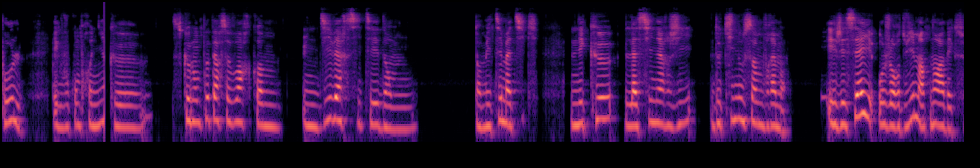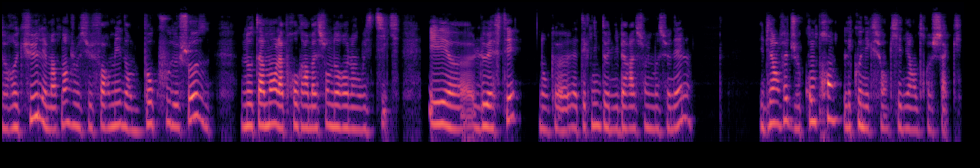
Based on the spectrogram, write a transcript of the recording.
pôle et que vous compreniez que ce que l'on peut percevoir comme une diversité dans, mes thématiques n'est que la synergie de qui nous sommes vraiment. Et j'essaye aujourd'hui, maintenant avec ce recul et maintenant que je me suis formée dans beaucoup de choses, notamment la programmation neurolinguistique et euh, l'EFT, donc euh, la technique de libération émotionnelle, eh bien en fait je comprends les connexions qu'il y a entre chaque.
